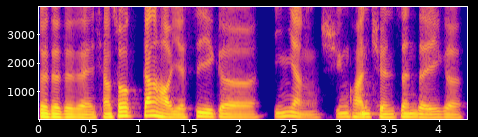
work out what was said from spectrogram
对对对对，想说刚好也是一个营养循环全身的一个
